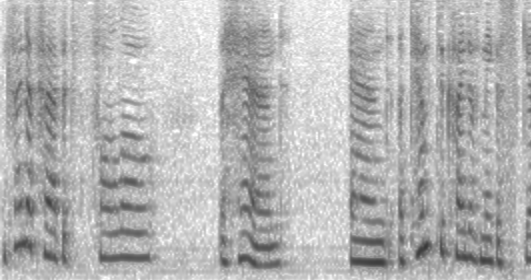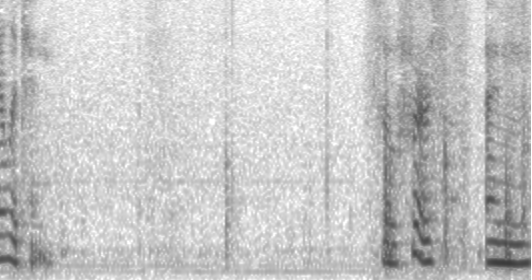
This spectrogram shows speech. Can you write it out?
And kind of have it follow the hand and attempt to kind of make a skeleton. So first, I'm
